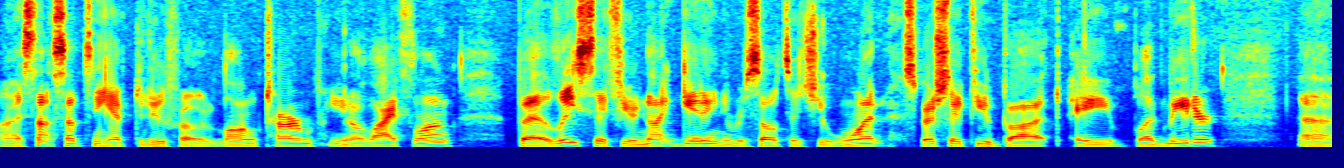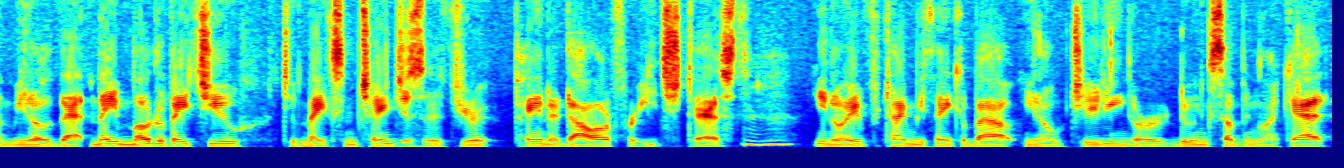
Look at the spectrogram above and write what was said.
Uh, it's not something you have to do for a long term, you know, lifelong. But at least if you're not getting the results that you want, especially if you bought a blood meter, um, you know that may motivate you to make some changes if you're paying a dollar for each test. You know, every time you think about you know cheating or doing something like that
